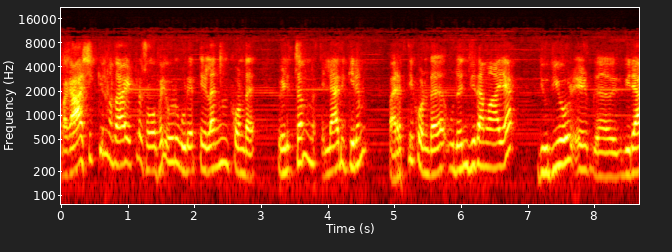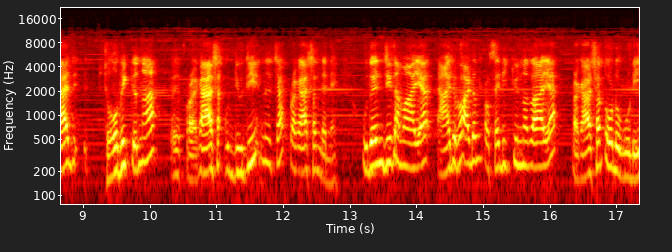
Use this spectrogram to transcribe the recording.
പ്രകാശിക്കുന്നതായിട്ടുള്ള ശോഭയോടുകൂടി തിളങ്ങിക്കൊണ്ട് വെളിച്ചം എല്ലാ ദിക്കിലും പരത്തിക്കൊണ്ട് ഉദഞ്ചിതമായ ദ്യുതിയോ വിരാജ് ശോഭിക്കുന്ന പ്രകാശം ദ്യുതി എന്ന് വെച്ചാൽ പ്രകാശം തന്നെ. ഉദഞ്ചിതമായ ആരുപാടും പ്രസരിക്കുന്നതായ പ്രകാശത്തോടുകൂടി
